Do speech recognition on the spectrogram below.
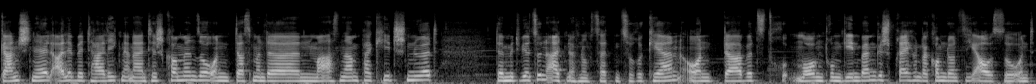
ganz schnell alle Beteiligten an einen Tisch kommen so und dass man da ein Maßnahmenpaket schnürt, damit wir zu den alten Öffnungszeiten zurückkehren. Und da wird es dr morgen drum gehen beim Gespräch und da kommen wir uns nicht aus. So und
